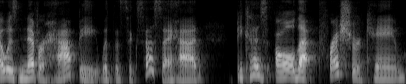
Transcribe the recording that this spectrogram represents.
I was never happy with the success i had because all that pressure came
